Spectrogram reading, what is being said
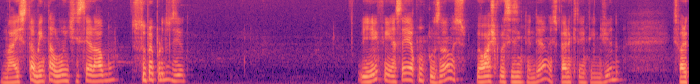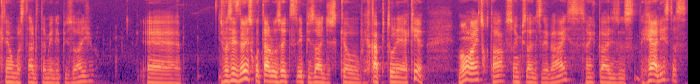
Mas também está longe de ser algo super produzido. E enfim, essa é a conclusão. Eu acho que vocês entenderam. Espero que tenham entendido. Espero que tenham gostado também do episódio. É, se vocês não escutaram os outros episódios que eu recapitulei aqui, vão lá escutar. São episódios legais, são episódios realistas.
